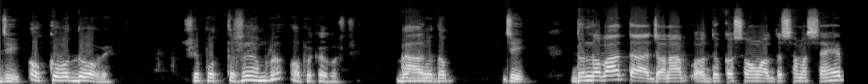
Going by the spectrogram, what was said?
জি। ঐক্যবদ্ধভাবে। সে প্রত্যাশায় আমরা অপেক্ষা করছি। ধন্যবাদ জি। ধন্যবাদ জনাব অধ্যক্ষ সোম আব্দুল সামাদ সাহেব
